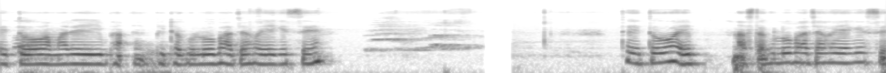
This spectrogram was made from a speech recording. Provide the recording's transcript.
এই তো আমার এই পিঠাগুলো ভাজা হয়ে গেছে। এই তো এই নাস্তাগুলো ভাজা হয়ে গেছে।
